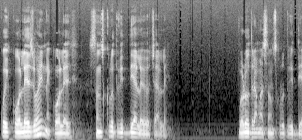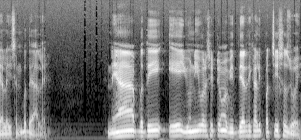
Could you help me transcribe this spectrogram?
કોઈ કોલેજ હોય ને, કોલેજ, સંસ્કૃત વિદ્યાલયો ચાલે. વડોદરામાં સંસ્કૃત વિદ્યાલય છે ને બધે હાલે. આ બધી એ યુનિવર્સિટીઓમાં વિદ્યાર્થી ખાલી પચીસ જ હોય.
